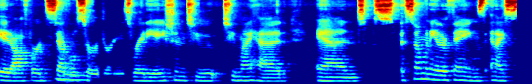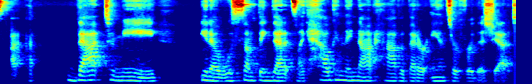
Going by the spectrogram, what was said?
It offered several mm. surgeries, radiation to to my head, and so many other things. And I, I that to me you know was something that it's like how can they not have a better answer for this yet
